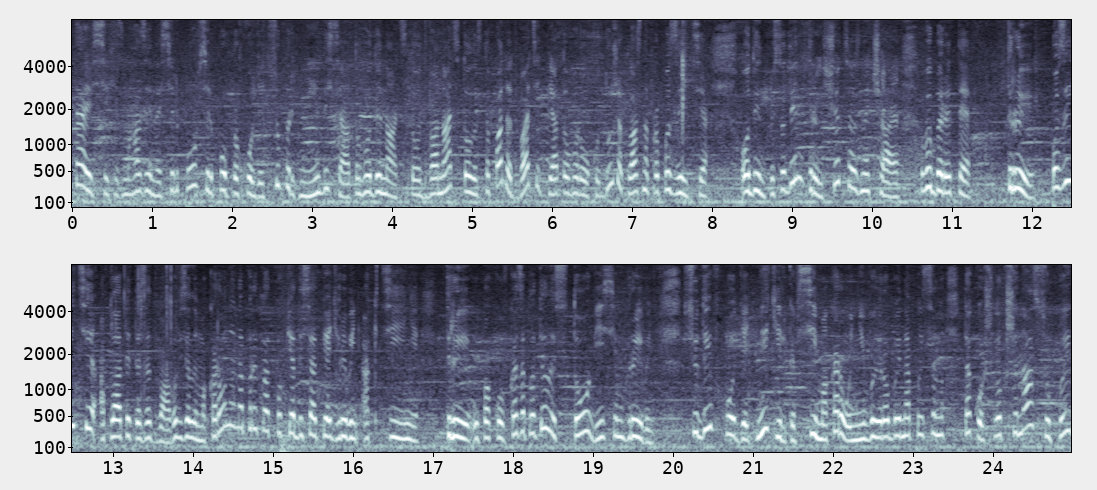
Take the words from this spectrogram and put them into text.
Вітаю всіх із магазина Сільпо. В Сільпо проходять супердні 10, 11, 12 листопада 25 року. Дуже класна пропозиція. 1 плюс 1 – 3. Що це означає? Ви берете три позиції, а платите за два. Ви взяли макарони, наприклад, по 55 гривень акційні, три упаковка, заплатили 108 гривень. Сюди входять не тільки всі макаронні вироби, написано, також локшина, супи,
